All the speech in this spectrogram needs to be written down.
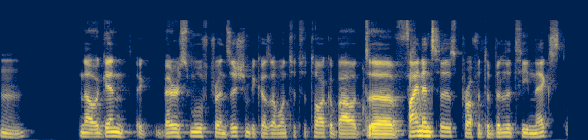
Hmm. Now, again, a very smooth transition because I wanted to talk about uh, finances, profitability next.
